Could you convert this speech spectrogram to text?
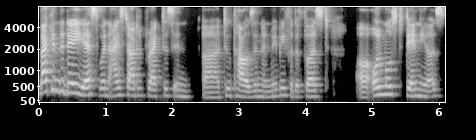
Back in the day yes when i started practice in uh, 2000 and maybe for the first uh, almost 10 years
